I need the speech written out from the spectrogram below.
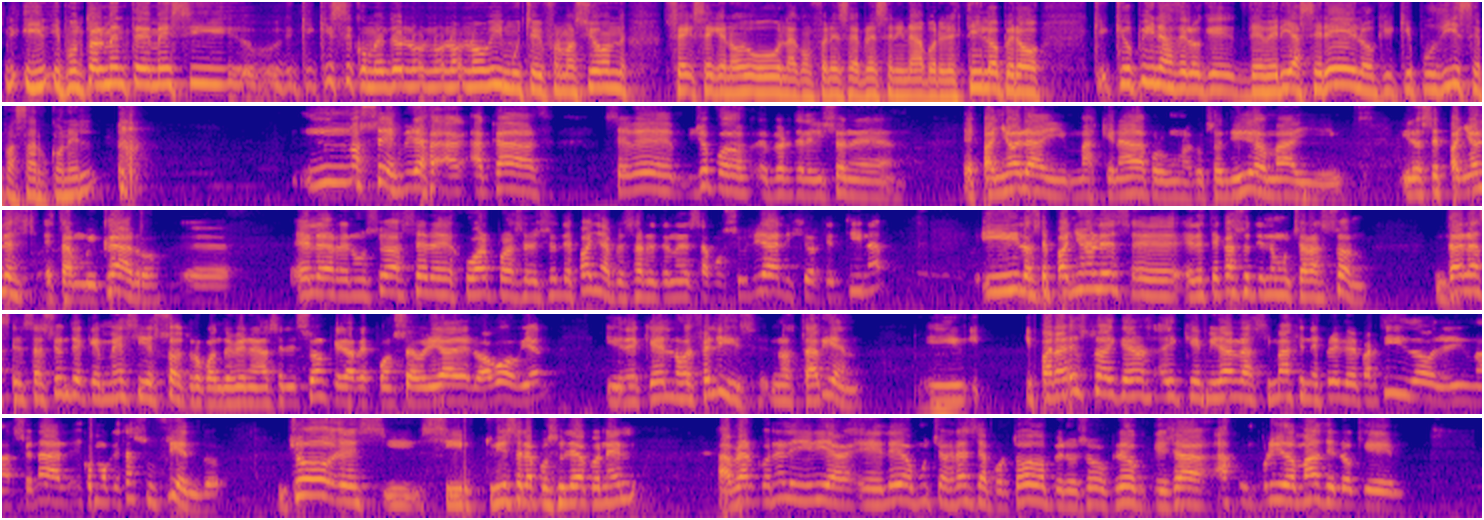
Y, y puntualmente Messi, ¿qué, qué se comentó? No, no, no- vi mucha información, sé, que no hubo una conferencia de prensa ni nada por el estilo, pero ¿qué, opinas de lo que debería hacer él o qué, pudiese pasar con él? No sé, mira, acá se ve, yo puedo ver televisión eh, española y más que nada por una cuestión de idioma y, los españoles están muy claros. Eh, él renunció a hacer eh, jugar por la selección de España a pesar de tener esa posibilidad, eligió Argentina y los españoles eh, en este caso tienen mucha razón. Da la sensación de que Messi es otro cuando viene a la selección, que las responsabilidades lo agobian y de que él no es feliz, no está bien. Y, y- para esto hay que, hay que mirar las imágenes previas del partido, del himno nacional, es como que está sufriendo. Yo, eh, si, si tuviese la posibilidad con él, hablar con él le diría, eh, Leo, muchas gracias por todo, pero yo creo que ya has cumplido más de lo que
